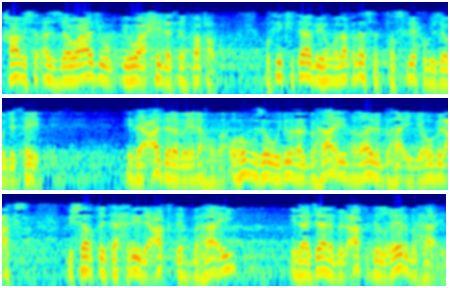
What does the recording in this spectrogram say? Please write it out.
خامسا الزواج بواحدة فقط. وفي كتابهم الأقدس التصريح بزوجتين إذا عدل بينهما وهم مزودون البهائي من غير البهائية وبالعكس بشرط تحرير عقد بهائي إلى جانب العقد الغير بهائي.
